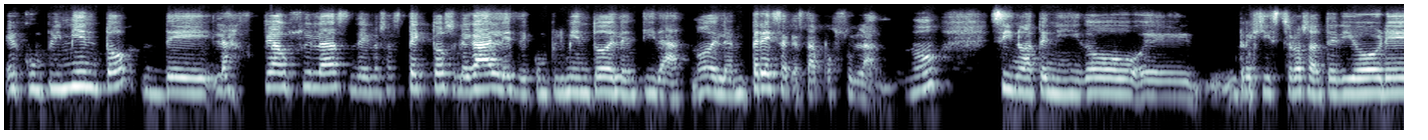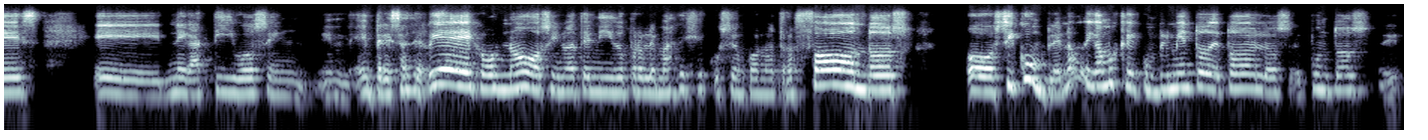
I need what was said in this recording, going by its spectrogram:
el cumplimiento de las cláusulas, de los aspectos legales de cumplimiento de la entidad, ¿no? de la empresa que está postulando, ¿no? si no ha tenido eh, registros anteriores, eh, negativos en, empresas de riesgos, ¿no? O si no ha tenido problemas de ejecución con otros fondos, o si cumple, ¿no? Digamos que el cumplimiento de todos los puntos eh,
